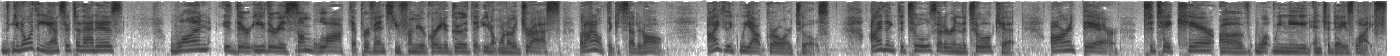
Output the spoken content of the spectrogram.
You know what the answer to that is? One, there either is some block that prevents you from your greater good that you don't want to address, but I don't think it's that at all. I think we outgrow our tools. I think the tools that are in the toolkit aren't there to take care of what we need in today's life.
